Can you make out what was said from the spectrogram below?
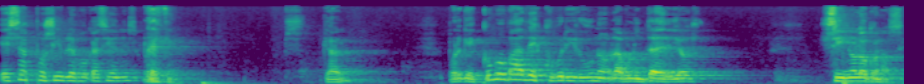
esas posibles vocaciones recen. Claro. Porque ¿cómo va a descubrir uno la voluntad de Dios si no lo conoce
